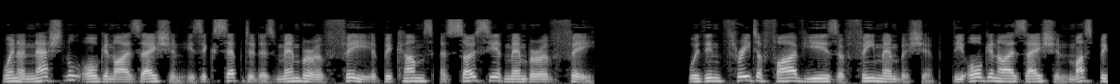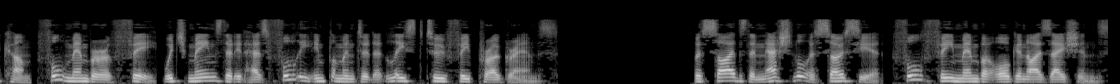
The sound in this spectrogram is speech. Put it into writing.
When a national organization is accepted as member of FEE it becomes associate member of FEE. Within three to five years of FEE membership, the organization must become full member of FEE which means that it has fully implemented at least two FEE programs. Besides the national associate, full FEE member organizations,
